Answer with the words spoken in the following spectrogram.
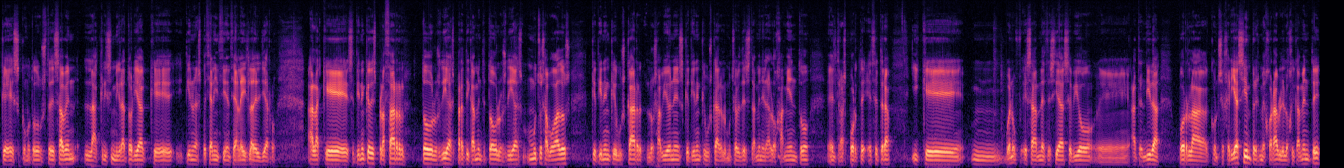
que es, como todos ustedes saben, la crisis migratoria que tiene una especial incidencia en la isla del Hierro, a la que se tienen que desplazar todos los días, prácticamente todos los días, muchos abogados que tienen que buscar los aviones, que tienen que buscar muchas veces también el alojamiento, el transporte, etcétera, y que mm, bueno, esa necesidad se vio eh, atendida por la consejería siempre es mejorable, lógicamente,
